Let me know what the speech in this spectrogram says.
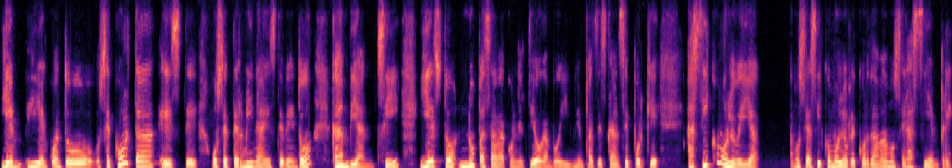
y, en, en, cuanto se corta este o se termina este evento, cambian, ¿sí? Y esto no pasaba con el tío Gamboín, en paz descanse, porque así como lo veía y así como lo recordábamos, era siempre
